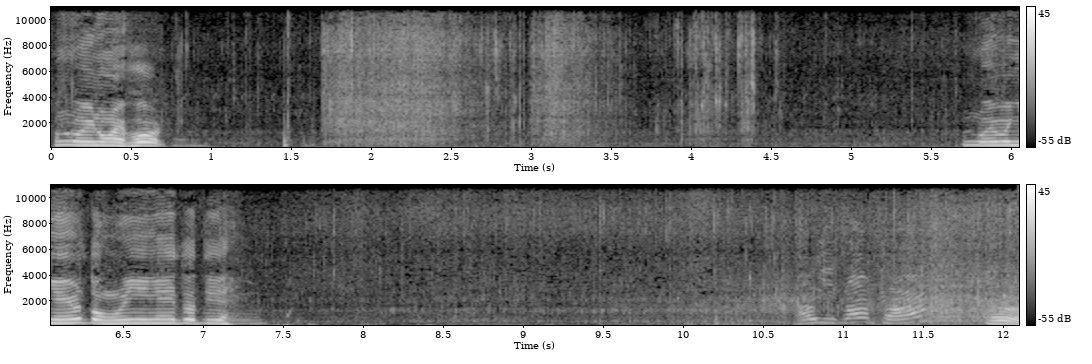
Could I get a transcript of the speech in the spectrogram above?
มันหน่วยหน่อยโพดมันหน่วยมันใหญ่มันต้องหน่วยใหญ่ๆตัวตีเอาอีกรอบสองเออ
